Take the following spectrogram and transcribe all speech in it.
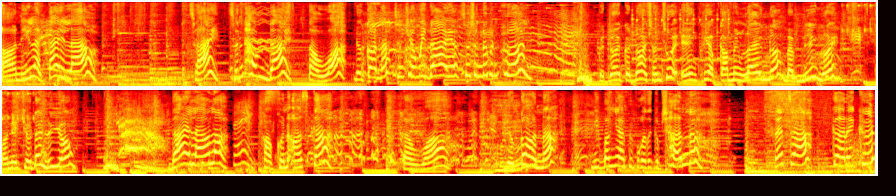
ตอนนี้แหละใกล้แล้ว ใช่ ฉันทำได้ แต่ว่าเดี๋ยวก่อนนะ ฉันเคี้ยวไม่ได้อะช่วยฉันด้วยเป็นเพื่อนก็ได้ก็ได้ฉันช่วยเองขยับกำแรงๆนะแบบนี้ไงตอนนี้เคี้ยวได้หรือยัง ได้แล้วล่ะ ขอบคุณออสการ์แต่ว่า เดี๋ยวก่อนนะ มีบางอย่างผิดปกติกับฉันนะนะจ๊ะเกิดอะไรขึ้น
